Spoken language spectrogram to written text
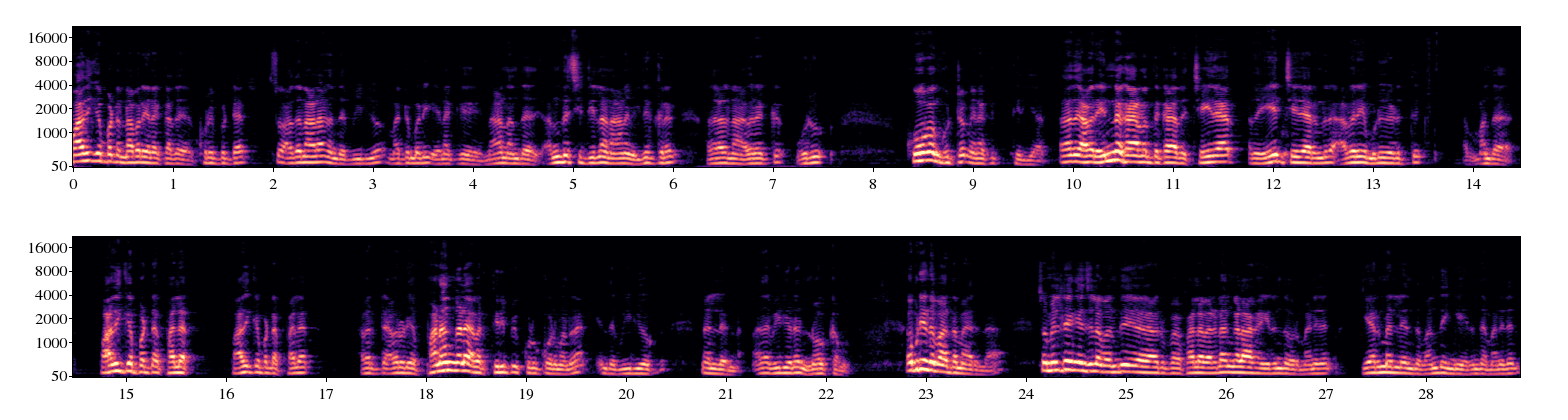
பாதிக்கப்பட்ட நபர் எனக்கு அதை குறிப்பிட்டார். ஸோ அதனால் அந்த வீடியோ மற்றபடி எனக்கு நான் அந்த அந்த சிட்டியில் நானும் இருக்கிறேன். அதனால் நான் அவருக்கு ஒரு கோபம் குற்றம் எனக்கு தெரியாது. அதாவது அவர் என்ன காரணத்துக்காக அதை செய்தார் அதை ஏன் செய்தார் என்பது அவரே முடிவெடுத்து அந்த பாதிக்கப்பட்ட பலர் பாதிக்கப்பட்ட பலர் அவர்கிட்ட அவருடைய பணங்களை அவர் திருப்பி கொடுக்கணுமென்ற இந்த வீடியோவுக்கு நல்ல எண்ணம். அதாவது வீடியோட நோக்கம். அப்படின்னு பார்த்த மாதிரி இருந்தால் ஸோ மில்டேங்கன்ஸில் வந்து அவர் பல வருடங்களாக இருந்த ஒரு மனிதன். ஜெர்மனிலேருந்து வந்து இங்கே இருந்த மனிதன்.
